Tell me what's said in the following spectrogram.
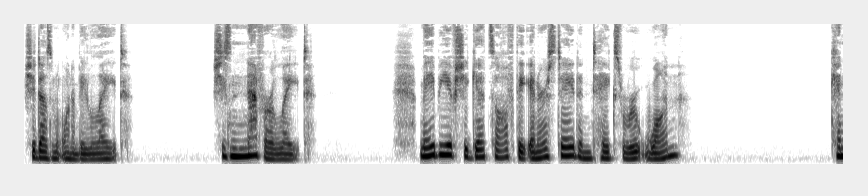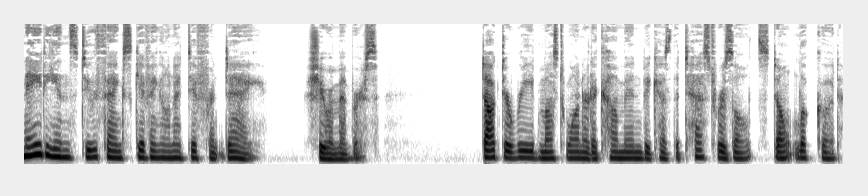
She doesn't want to be late. She's never late. Maybe if she gets off the interstate and takes Route 1? Canadians do Thanksgiving on a different day, she remembers. Dr. Reed must want her to come in because the test results don't look good.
